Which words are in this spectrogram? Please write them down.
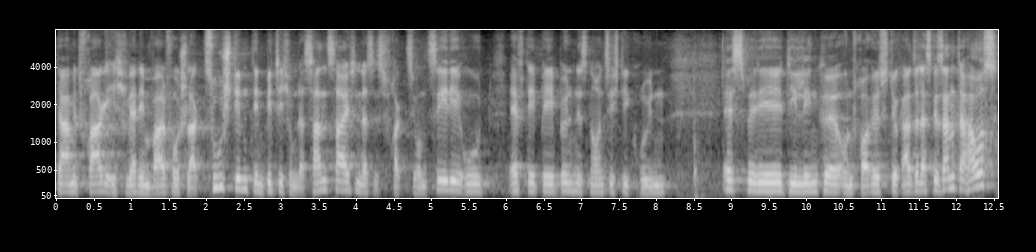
Damit frage ich, wer dem Wahlvorschlag zustimmt. Den bitte ich um das Handzeichen. Das ist Fraktion CDU, FDP, BÜNDNIS 90 die GRÜNEN, SPD, DIE LINKE und Frau Öztürk, also das gesamte Haus.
